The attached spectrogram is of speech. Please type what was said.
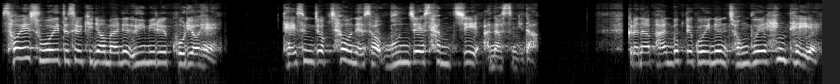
서해 수호의 뜻을 기념하는 의미를 고려해 대승적 차원에서 문제 삼지 않았습니다. 그러나 반복되고 있는 정부의 행태에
